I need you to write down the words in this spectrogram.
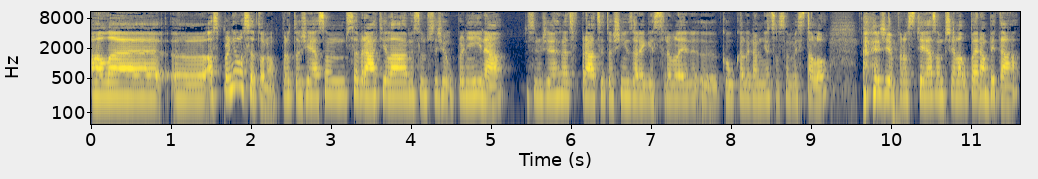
Ale uh, a splnilo se to, no, protože já jsem se vrátila, myslím si, že úplně jiná. Myslím, že hned v práci to všichni zaregistrovali, e, koukali na mě, co se mi stalo. že prostě já jsem přijela úplně nabitá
